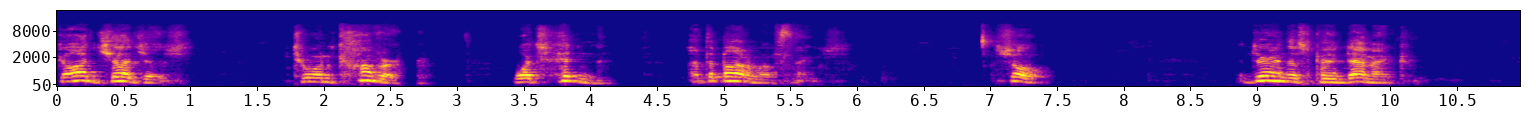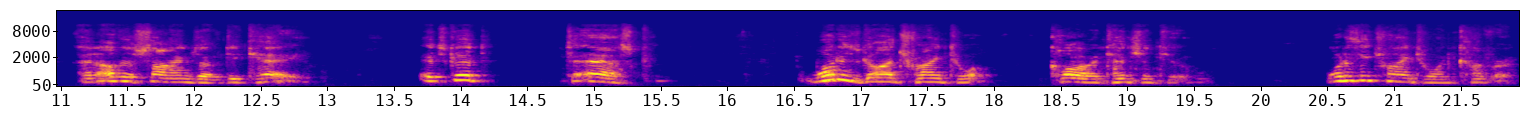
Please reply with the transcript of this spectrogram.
God judges to uncover what's hidden at the bottom of things. So, during this pandemic and other signs of decay, it's good to ask what is God trying to call our attention to? What is He trying to uncover?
